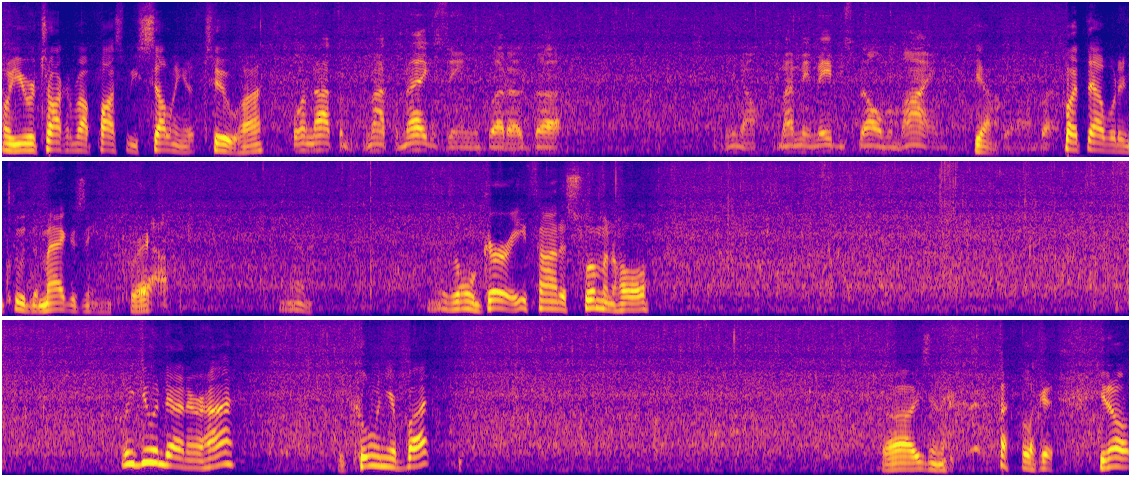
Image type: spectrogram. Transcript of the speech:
Oh, you were talking about possibly selling it too, huh? Well, not the not the magazine, but uh, the you know, I mean, maybe smell the mine. Yeah. Yeah, but But that would include the magazine, correct? yeah. There's old Gurry, he found a swimming hole. What are you doing down there, huh? You cooling your butt? Oh, he's in. Look at, you know,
